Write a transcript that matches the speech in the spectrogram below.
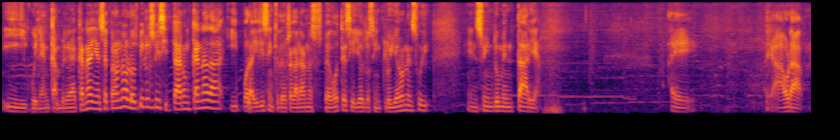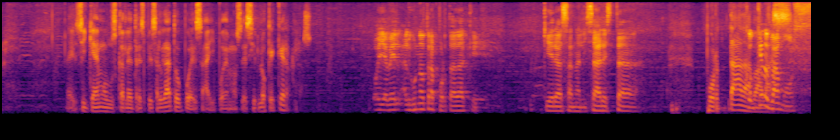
y William Campbell era canadiense, pero no, los Beatles visitaron Canadá y por ahí dicen que les regalaron esos pegotes y ellos los incluyeron en su, en su indumentaria. Eh, Ahora, eh, si queremos buscarle tres pies al gato, pues ahí podemos decir lo que queramos. Oye, Abel, ¿alguna otra portada que quieras analizar esta? Portada. ¿Con qué nos vamos?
